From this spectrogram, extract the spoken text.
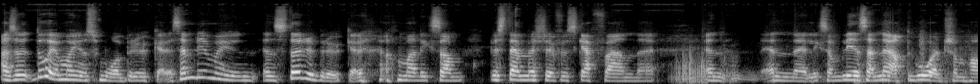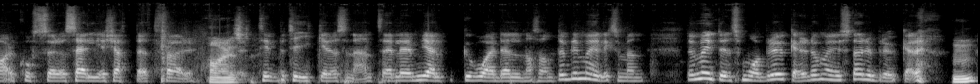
Alltså då är man ju en småbrukare. Sen blir man ju en, en större brukare om man liksom bestämmer sig för att skaffa en, eh, en, en eh, liksom bli en sån här nötgård som har kossor och säljer köttet för, Ja, till butiker och sånt. Eller mjölkgård eller något sånt. Då blir man ju liksom en, då är man ju inte en småbrukare, då är man ju större brukare. Mm.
